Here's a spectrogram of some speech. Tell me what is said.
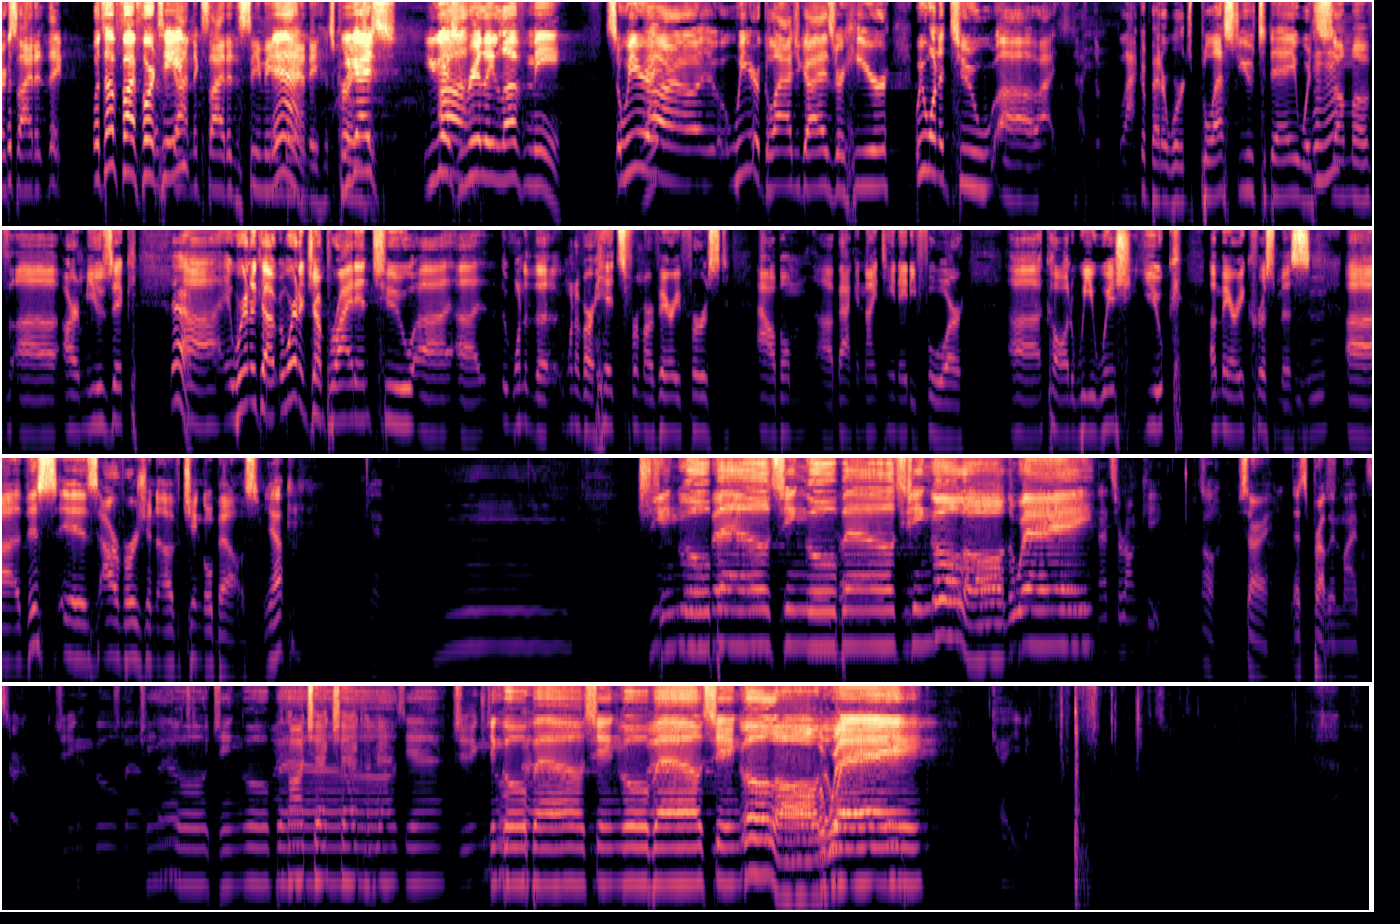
They're excited. They, What's up, they've 514? gotten excited to see me and Dandee. It's crazy. You guys, you guys Uh, really love me. So we are Right? uh, we are glad you guys are here. We wanted to, uh, lack of better words, bless you today with some of uh, our music. Mm-hmm. Yeah. Uh, we're gonna go, we're gonna jump right into uh, uh, one of the one of our hits from our very first album uh, back in 1984. Uh, called "We Wish Uke a Merry Christmas." Mm-hmm. Uh, this is our version of Jingle Bells. Yep. Okay. Jingle bells, jingle bells, jingle all the way. That's the wrong key. Oh, sorry. That's probably my. Let's start over. Jingle bells. Jingle, jingle bells. Come on, check, check, okay. Yeah. Jingle, Jingle bells, jingle bells, jingle all the way. Okay, you got that.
